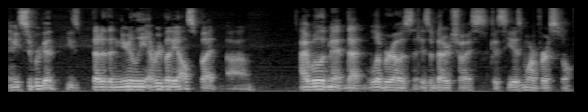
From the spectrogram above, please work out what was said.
and he's super good. He's better than nearly everybody else, but um, I will admit that Libero is, is a better choice because he is more versatile.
